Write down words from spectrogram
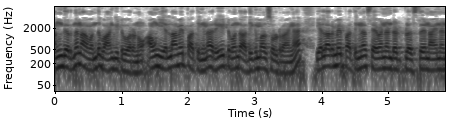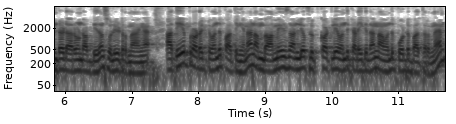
அங்கேருந்து நான் வந்து வாங்கிட்டு வரணும். அவங்க எல்லாமே பார்த்தீங்கன்னா ரேட் வந்து அதிகமாக சொல்கிறாங்க எல்லாருமே பார்த்தீங்கன்னா seven hundred plus nine hundred around அப்படி தான் சொல்லிட்டு இருந்தாங்க. அதே ப்ராடக்ட் வந்து பார்த்தீங்கன்னா நம்ம அமேசான்லேயோ ஃப்ளிப்கார்ட்லேயோ வந்து கிடைக்குதான்னு நான் வந்து போட்டு பார்த்துருந்தேன்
